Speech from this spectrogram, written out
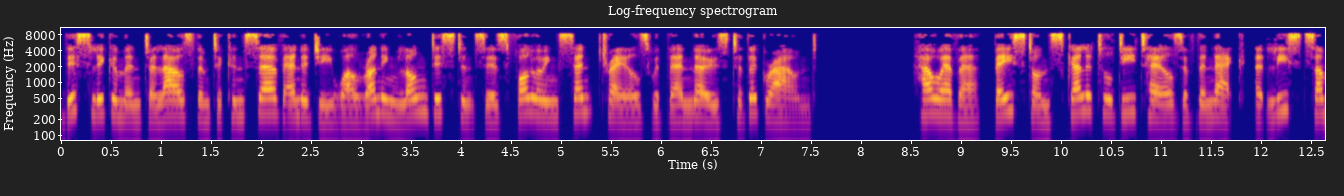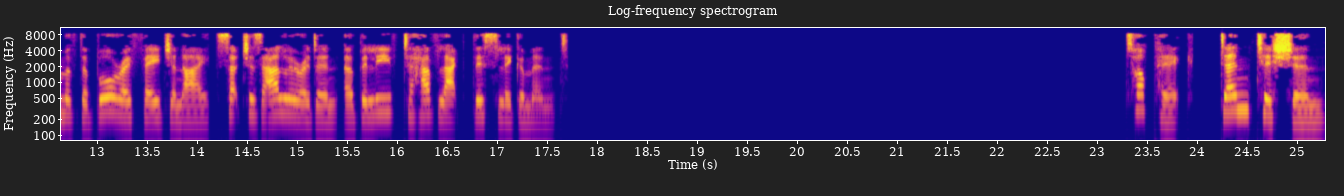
This ligament allows them to conserve energy while running long distances following scent trails with their nose to the ground. However, based on skeletal details of the neck, at least some of the Borophaginae such as Aelurodon are believed to have lacked this ligament. Topic: Dentition.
